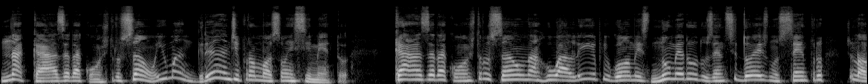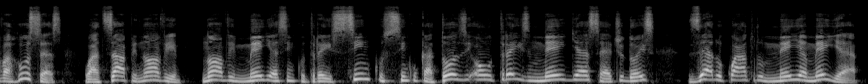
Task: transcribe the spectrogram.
na Casa da Construção e uma grande promoção em cimento. Casa da Construção, na rua Alípio Gomes, número 202, no centro de Nova Russas. WhatsApp 996535514 ou 36720466.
